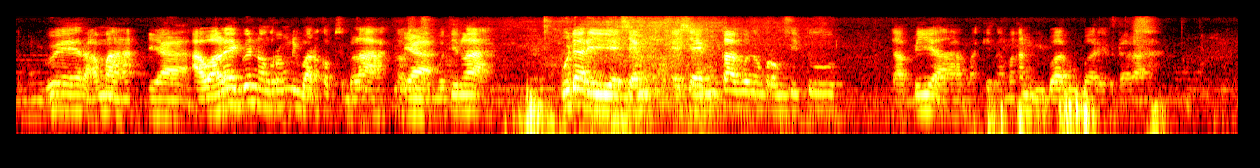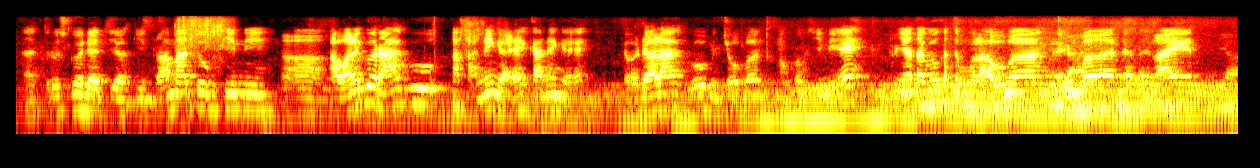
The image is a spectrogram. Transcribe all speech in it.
temen gue Rama. Ya. Awalnya gue nongkrong di warkop sebelah, usah Ya. sebutin lah. Gue dari SM, SMK gue nongkrong situ, tapi ya makin lama kan bubar bubar ya udahlah. Nah terus gue diajakin Rama tuh ke sini. Awalnya gue ragu, ah kane nggak ya, kane nggak ya. Ya udahlah, gue mencoba untuk nongkrong sini. Eh ternyata gue ketemu Lau bang, Eber dan lain-lain. Ya.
